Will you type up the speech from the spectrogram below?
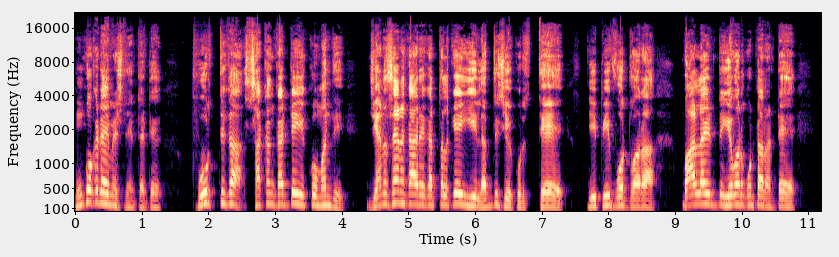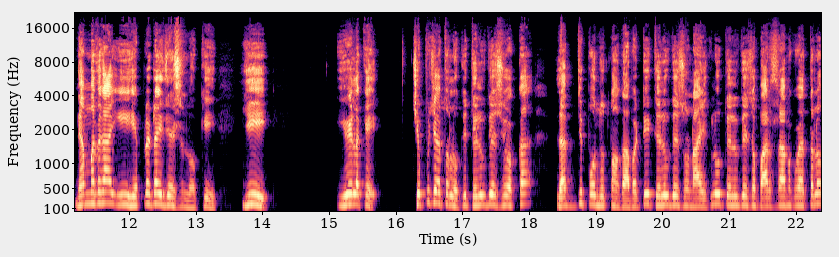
ఇంకొక డైమెన్షన్ ఏంటంటే పూర్తిగా సగం కంటే ఎక్కువ మంది జనసేన కార్యకర్తలకే ఈ లబ్ధి చేకూరిస్తే ఈ పీ ఫోర్ ద్వారా వాళ్ళ ఏమనుకుంటారంటే నెమ్మదిగా ఈ హిప్నటైజేషన్లోకి ఈ వీళ్ళకి చెప్పు చేతుల్లోకి తెలుగుదేశం యొక్క లబ్ధి పొందుతున్నాం కాబట్టి తెలుగుదేశం నాయకులు తెలుగుదేశం పారిశ్రామికవేత్తలు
